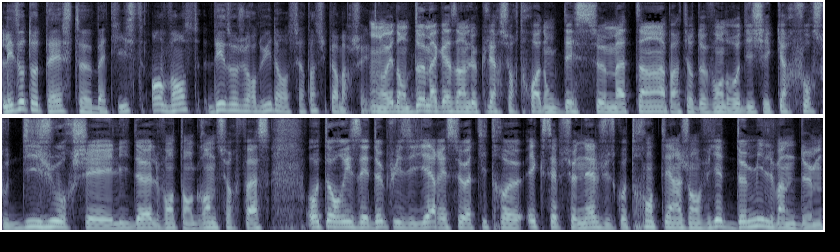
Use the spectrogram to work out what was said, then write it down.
les autotests, Baptiste, en vente dès aujourd'hui dans certains supermarchés. Oui, dans deux magasins Leclerc sur trois, donc dès ce matin, à partir de vendredi chez Carrefour, sous dix jours chez Lidl, vente en grande surface, autorisée depuis hier et ce à titre exceptionnel jusqu'au 31 janvier 2022.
